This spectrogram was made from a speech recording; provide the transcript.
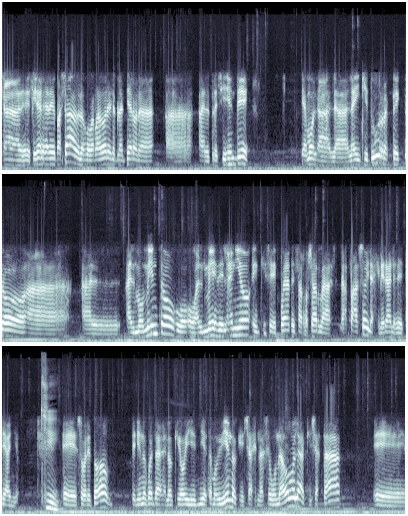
ya desde finales del año pasado los gobernadores le plantearon a, al presidente digamos, la, la, inquietud respecto a, al, momento o, al mes del año en que se puedan desarrollar las, las pasos y las generales de este año. Sí. Eh, sobre todo teniendo en cuenta lo que hoy en día estamos viviendo, que ya es la segunda ola, que ya está, eh,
